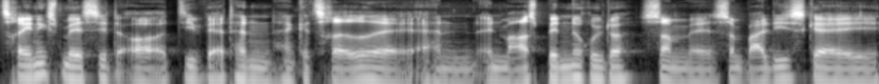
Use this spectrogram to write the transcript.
træningsmæssigt og de vat, han, han kan træde, uh, er han en meget spændende rytter, som, uh, som bare lige skal... Uh,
